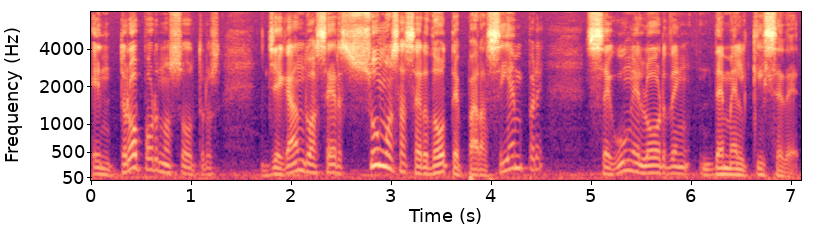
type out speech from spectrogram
entró por nosotros, llegando a ser sumo sacerdote para siempre, según el orden de Melquisedec.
